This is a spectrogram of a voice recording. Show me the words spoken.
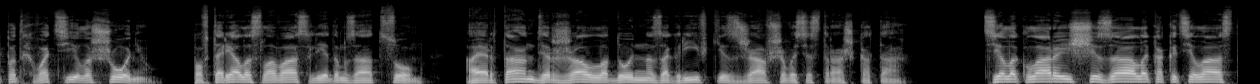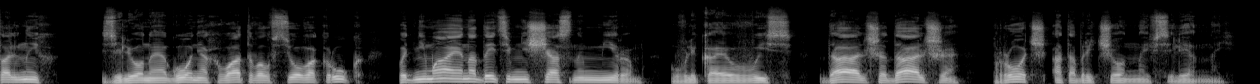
подхватила Шоню, повторяла слова следом за отцом, а Эртан держал ладонь на загривке сжавшегося страж кота. Тело Клары исчезало, как и тела остальных, Зеленый огонь охватывал все вокруг, поднимая над этим несчастным миром, увлекая ввысь, дальше, дальше, прочь от обреченной вселенной.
